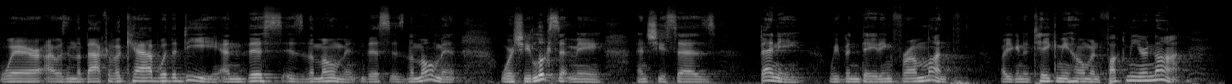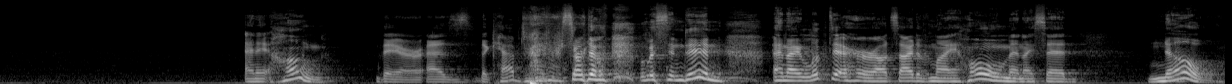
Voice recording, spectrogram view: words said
where I was in the back of a cab with Adi, and this is the moment. This is the moment where she looks at me and she says, Benny, we've been dating for a month. Are you going to take me home and fuck me or not? And it hung there as the cab driver sort of listened in. And I looked at her outside of my home and I said, No,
